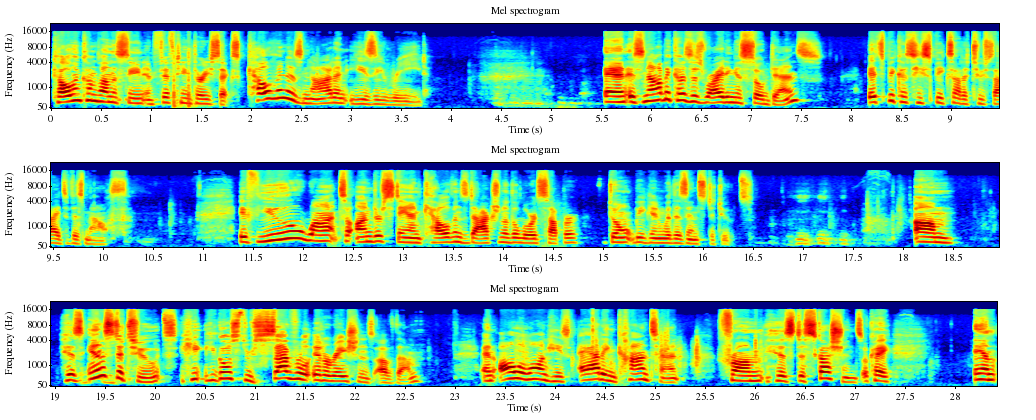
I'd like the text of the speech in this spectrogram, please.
Calvin comes on the scene in 1536. Calvin is not an easy read. And it's not because his writing is so dense, it's because he speaks out of two sides of his mouth. If you want to understand Calvin's doctrine of the Lord's Supper, don't begin with his institutes. Um, his institutes, he, he goes through several iterations of them, and all along he's adding content from his discussions. Okay, and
